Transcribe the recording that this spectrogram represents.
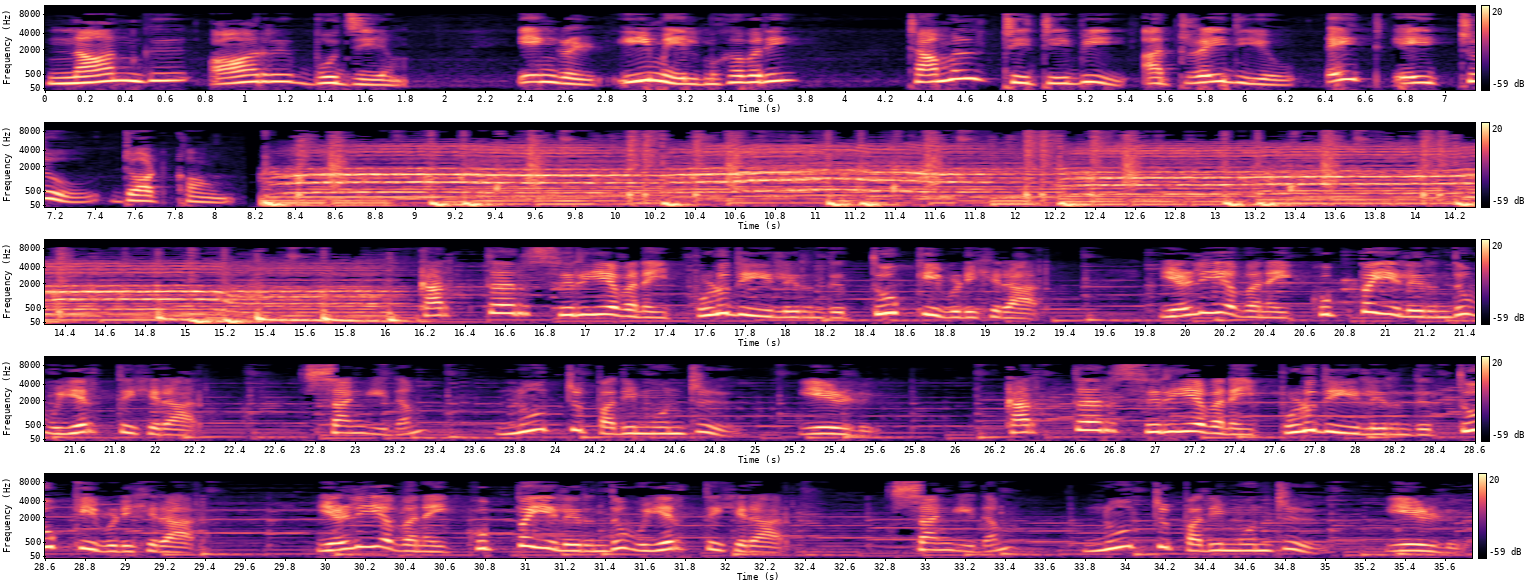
நான்கு ஆறு பூஜ்ஜியம். எங்கள் இமெயில் முகவரி Tamil DTP at radio eight eight two dot com. கர்த்தர் சிறியவனை புழுதியிலிருந்து தூக்கி விடுகிறார். எளியவனை குப்பையிலிருந்து உயர்த்துகிறார். சங்கீதம் நூற்று பதிமூன்று ஏழு. கர்த்தர் சிறியவனை புழுதியிலிருந்து தூக்கி விடுகிறார். எளியவனை குப்பையிலிருந்து உயர்த்துகிறார். சங்கீதம் நூற்று பதிமூன்று ஏழு.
